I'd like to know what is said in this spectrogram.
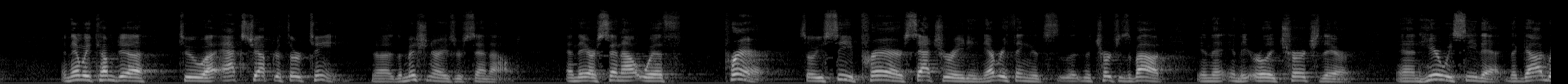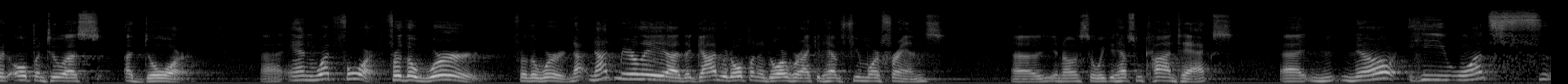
And then we come to, to uh, Acts chapter 13. Uh, the missionaries are sent out, and they are sent out with prayer. So you see prayer saturating everything that the church is about in the, in the early church there. And here we see that, that God would open to us a door. Uh, and what for? For the Word. For the Word. Not, not merely uh, that God would open a door where I could have a few more friends, uh, you know, so we could have some contacts. Uh, n- no, He wants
